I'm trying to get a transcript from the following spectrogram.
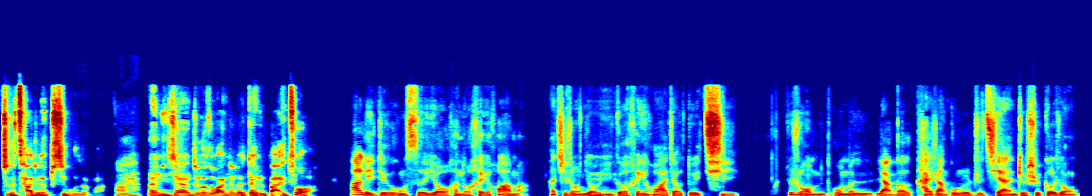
这个擦这个屁股的嘛。啊，那你现在这个做完这个等于白做。阿里这个公司有很多黑话嘛，它其中有一个黑话叫对齐，就是我们我们两个开展工作之前，就是各种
